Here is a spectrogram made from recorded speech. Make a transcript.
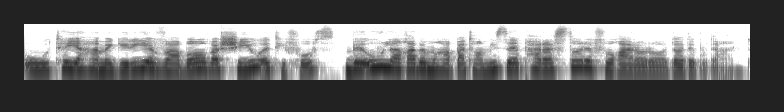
او طی همهگیری وبا و شیوع تیفوس به او لقب محبت آمیز پرستار فقرا را داده بودند.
